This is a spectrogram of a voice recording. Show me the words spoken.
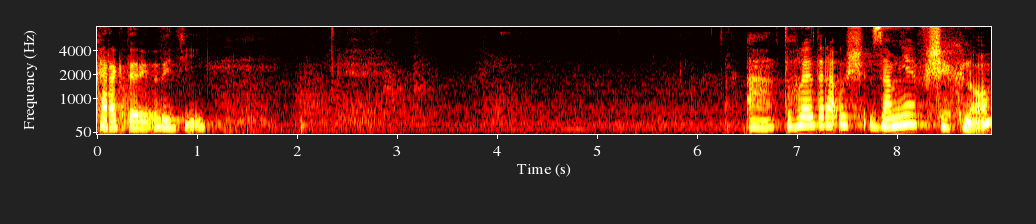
charaktery lidí. A tohle je teda už za mě všechno.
